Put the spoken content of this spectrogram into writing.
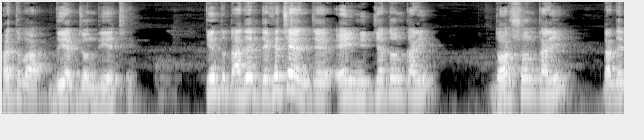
হয়তোবা দুই একজন দিয়েছে। কিন্তু তাদের দেখেছেন যে এই নির্যাতনকারী দর্শনকারী তাদের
